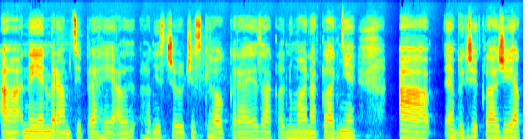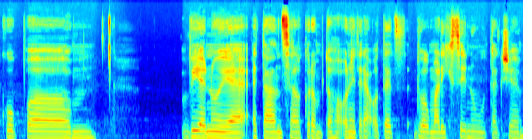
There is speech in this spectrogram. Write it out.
a nejen v rámci Prahy, ale hlavně středočeského kraje. Základnu má nakladně a já bych řekla, že Jakub um, věnuje Etancel, krom toho, on je teda otec dvou malých synů, takže,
